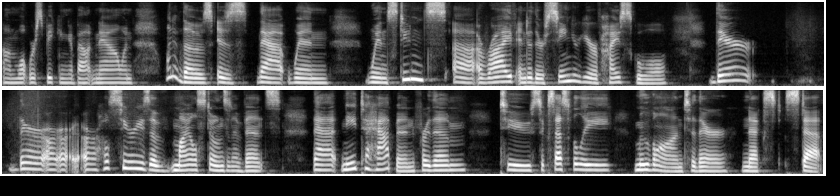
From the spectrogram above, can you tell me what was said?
on what we're speaking about now. And one of those is that when, when students uh, arrive into their senior year of high school, there, there are, are a whole series of milestones and events that need to happen for them to successfully move on to their next step.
